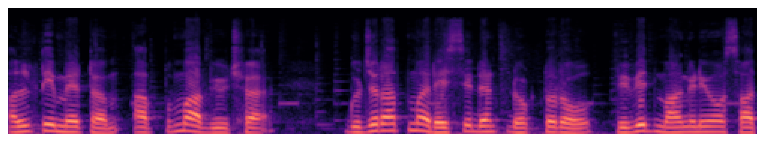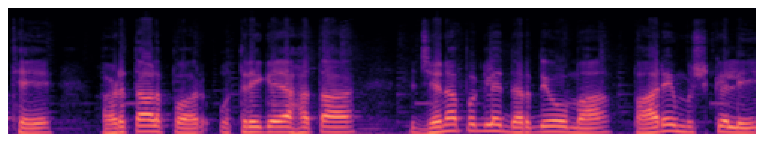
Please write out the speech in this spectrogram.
અલ્ટિમેટમ આપવામાં આવ્યું છે. ગુજરાતમાં રેસિડેન્ટ ડોક્ટરો વિવિધ માંગણીઓ સાથે હડતાળ પર ઉતરી ગયા હતા, જેના પગલે દર્દીઓમાં ભારે મુશ્કેલી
